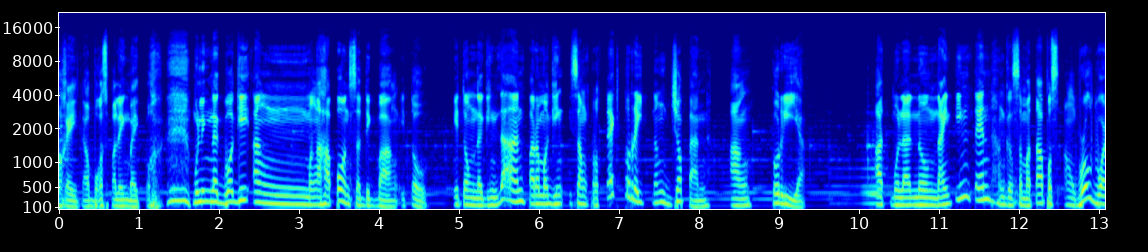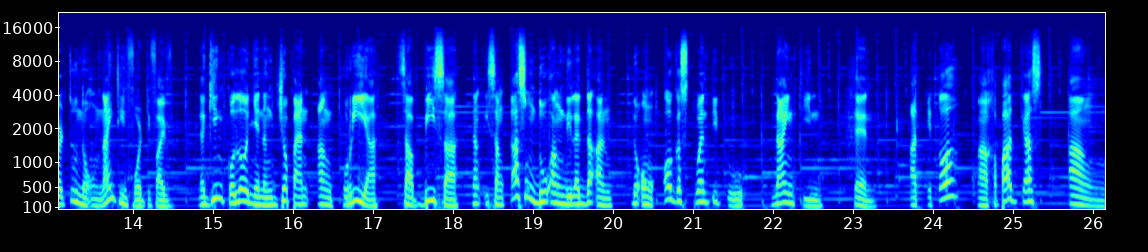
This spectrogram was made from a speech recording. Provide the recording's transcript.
Okay, nabukas pala yung mic ko. Muling nagwagi ang mga Hapon sa digmaang ito. Itong naging daan para maging isang protectorate ng Japan ang Korea. At mula noong 1910 hanggang sa matapos ang World War II noong 1945, naging kolonya ng Japan ang Korea sa bisa ng isang kasunduang nilagdaan noong August 22, 1910. At ito, mga kapodcast, ang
